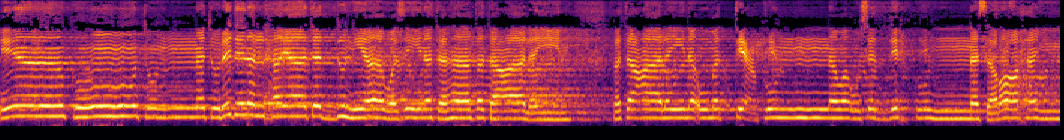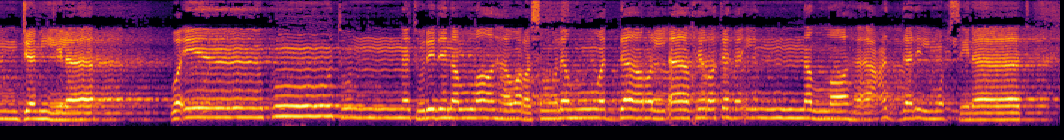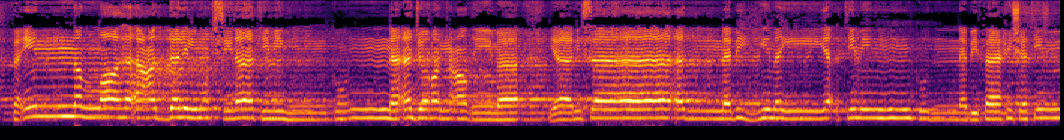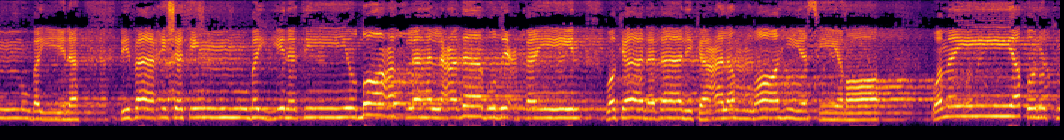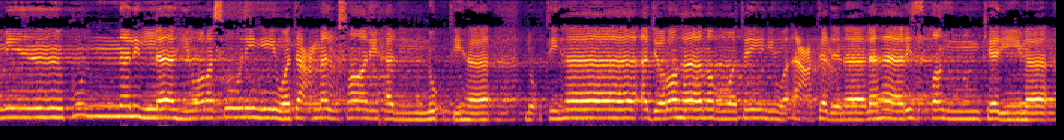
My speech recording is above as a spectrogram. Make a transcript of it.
إن كنتن تردن الحياة الدنيا وزينتها فتعالين فتعالين أمتعكن وأسرحكن سراحا جميلا. وإن كنتن تردن الله ورسوله والدار الآخرة فإن الله أعد للمحسنات. فإن الله أعد للمحسنات منكن أجرا عظيما. يا نساء النبي من يأت منكن بفاحشة مبينة بفاحشة مبينة يضاعف لها العذاب ضعفين وكان ذلك على الله يسيرا. ومن يقنت منكن لله ورسوله وتعمل صالحا نؤتها نؤتها أجرها مرتين وأعتدنا لها رزقا كريما.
